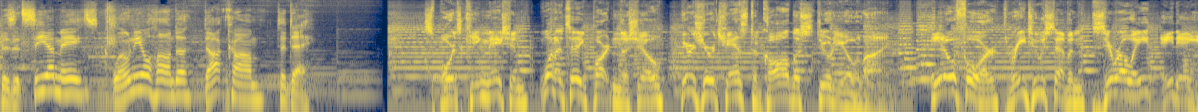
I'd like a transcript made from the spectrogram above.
Visit CMA'sColonialHonda.com today. Sports King Nation, want to take part in the show? Here's your chance to call the studio line. 804 327 0888.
